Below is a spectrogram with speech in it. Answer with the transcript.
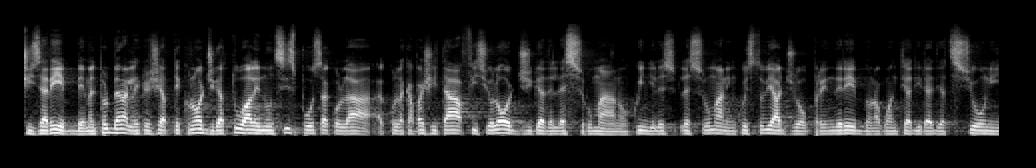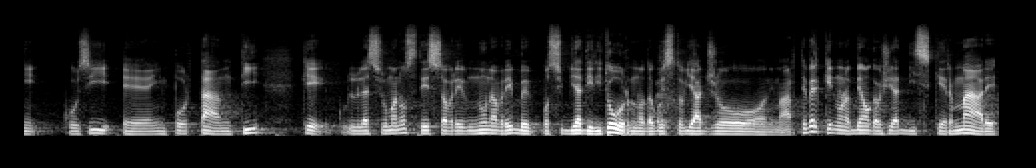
ci sarebbe, ma il problema è che la capacità tecnologica attuale non si sposa con la, con la capacità fisiologica dell'essere umano, quindi l'essere umano in questo viaggio prenderebbe una quantità di radiazioni così eh, importanti che l'essere umano stesso avrebbe, non avrebbe possibilità di ritorno da questo viaggio di Marte, perché non abbiamo capacità di schermare,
